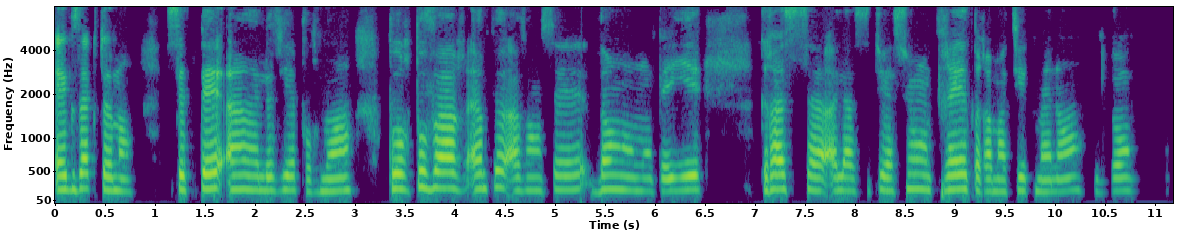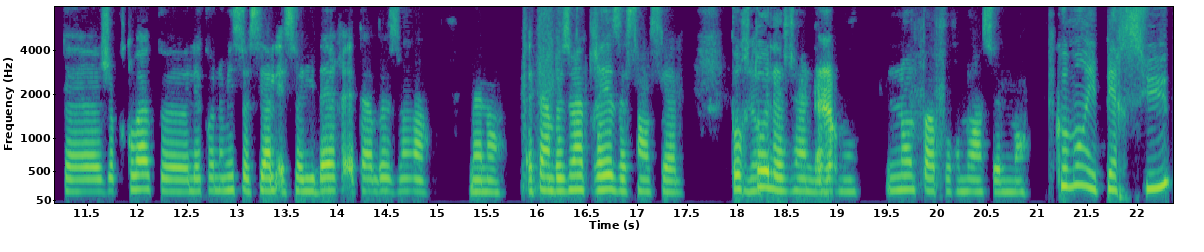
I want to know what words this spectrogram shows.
Exactement. C'était un levier pour moi pour pouvoir un peu avancer dans mon pays grâce à la situation très dramatique maintenant. Donc, euh, je crois que l'économie sociale et solidaire est un besoin maintenant, est un besoin très essentiel. Pour tous les jeunes, non pas pour moi seulement. Comment est perçue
